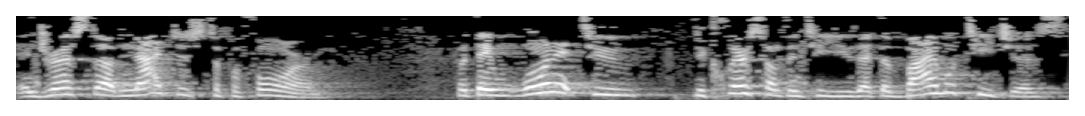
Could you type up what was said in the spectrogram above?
and dressed up not just to perform, but they wanted to declare something to you that the Bible teaches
